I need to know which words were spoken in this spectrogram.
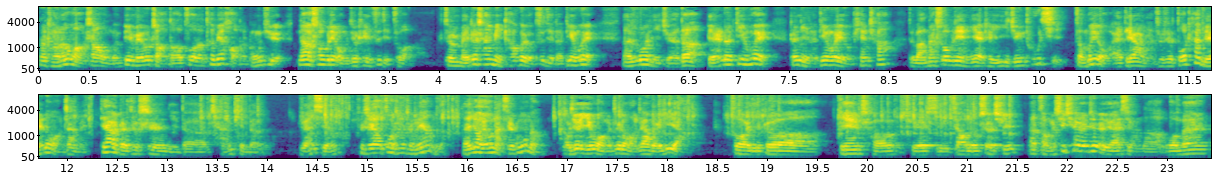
那可能网上我们并没有找到做的特别好的工具，那说不定我们就可以自己做。就是每个产品它会有自己的定位，那如果你觉得别人的定位跟你的定位有偏差，对吧？那说不定你也可以异军突起。怎么有 idea 呢？就是多看别人的网站呗。第二个就是你的产品的原型，就是要做成什么样子，那要有哪些功能？我就以我们这个网站为例啊，做一个编程学习交流社区。那怎么去确认这个原型呢？我们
